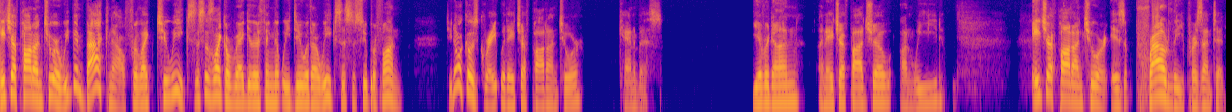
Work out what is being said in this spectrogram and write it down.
HF Pod on tour. We've been back now for like two weeks. This is like a regular thing that we do with our weeks. This is super fun. Do you know what goes great with HF Pod on tour? Cannabis. You ever done an HF Pod show on weed? HF Pod on tour is proudly presented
